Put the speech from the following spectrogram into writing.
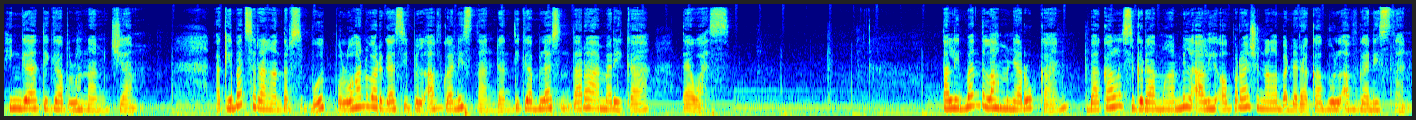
hingga 36 jam. Akibat serangan tersebut, puluhan warga sipil Afghanistan dan 13 tentara Amerika tewas. Taliban telah menyerukan bakal segera mengambil alih operasional Bandara Kabul, Afghanistan.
